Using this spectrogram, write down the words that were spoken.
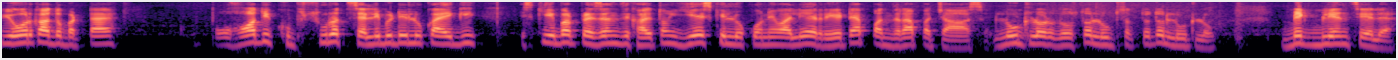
प्योर का दुपट्टा है। बहुत ही खूबसूरत सेलिब्रिटी लुक आएगी। इसकी एक बार प्रेजेंस दिखा देता हूँ। ये इसकी लुक होने वाली है। रेट है पंद्रह पचास। लूट लो दोस्तों लूट सकते हो तो लूट लो। बिग बिलियन सेल है।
